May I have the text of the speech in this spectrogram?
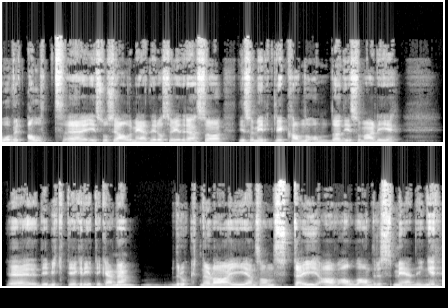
overalt i sosiale medier osv. Så, videre. så de som virkelig kan noe om det, de som er de, de viktige kritikerne, drukner da i en sånn støy av alle andres meninger.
